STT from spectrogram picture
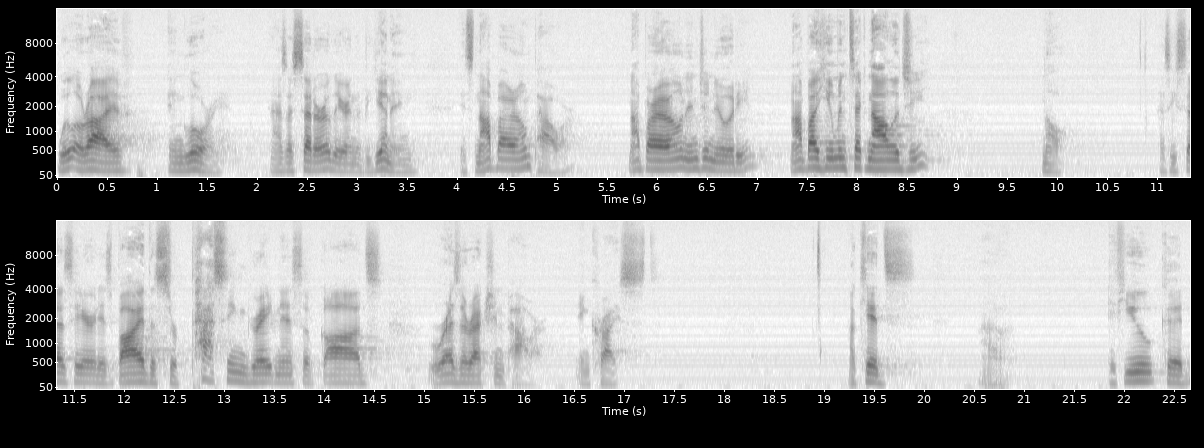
will arrive in glory. And as I said earlier in the beginning, it's not by our own power, not by our own ingenuity, not by human technology. No. As he says here, it is by the surpassing greatness of God's resurrection power in Christ. Now, kids, uh, if you could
